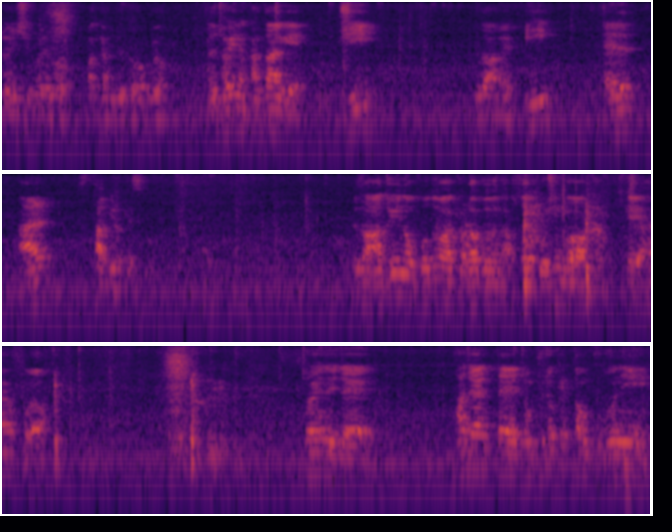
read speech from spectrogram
이런 식으로 해서 밖에 안 되더라고요. 그래서 저희는 간단하게 G 그 다음에 B L R 스탑 이렇게 씁니다. 그래서 아두이노 보드와 결합은 앞서 보신 것과 같게 하였고요. 저희는 이제 과제할 때 좀 부족했던 부분이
